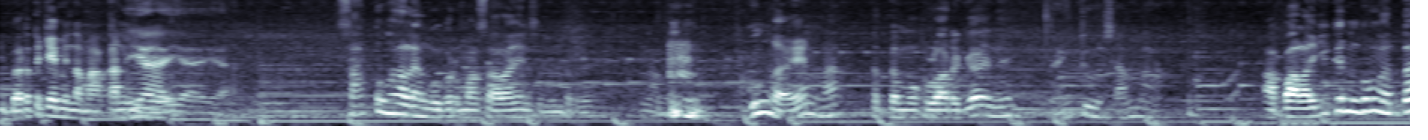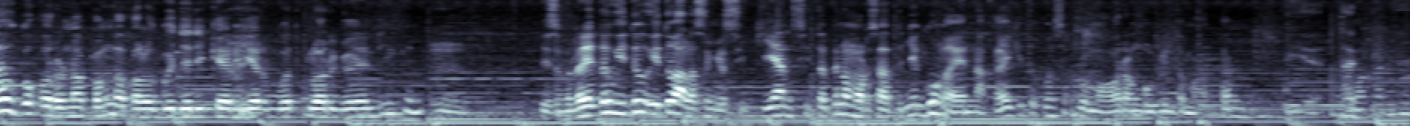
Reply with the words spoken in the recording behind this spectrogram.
Ibaratnya kayak minta makan gitu. iya iya. Iya satu hal yang gue permasalahin sebenernya gue nggak enak ketemu keluarganya. Nah itu sama. Apalagi kan gue nggak tahu gue corona apa enggak kalau gue jadi carrier buat keluarganya dia kan. Hmm. ya sebenarnya itu itu itu alasan kesekian sih tapi nomor satunya gue nggak enak aja gitu. Masa ke rumah orang gue minta makan? Iya Tad- Makanya.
